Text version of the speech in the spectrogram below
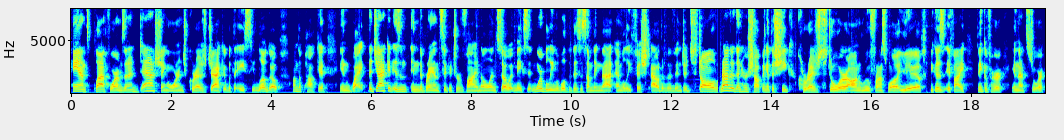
pants, platforms, and a dashing orange Courrèges jacket with the AC logo on the pocket in white. The jacket isn't in the brand's signature vinyl, and so it makes it more believable that this is something that Emily fished out of a vintage stall, rather than her shopping at the chic Courrèges store on Rue Francois Hier, because if I think of her in that store,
